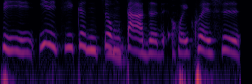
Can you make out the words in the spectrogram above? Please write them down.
比业绩更重大的回馈是。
